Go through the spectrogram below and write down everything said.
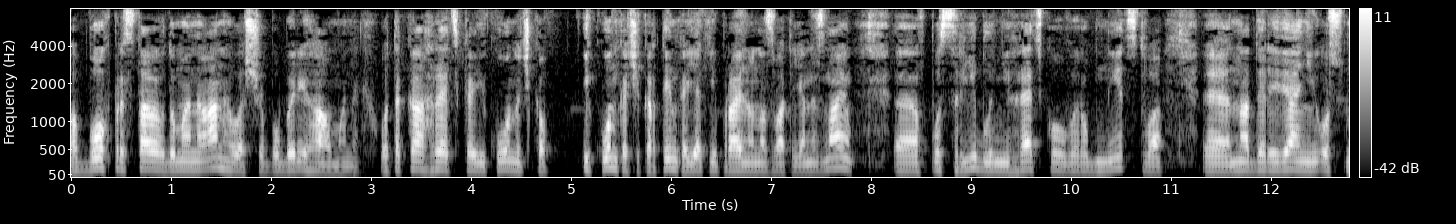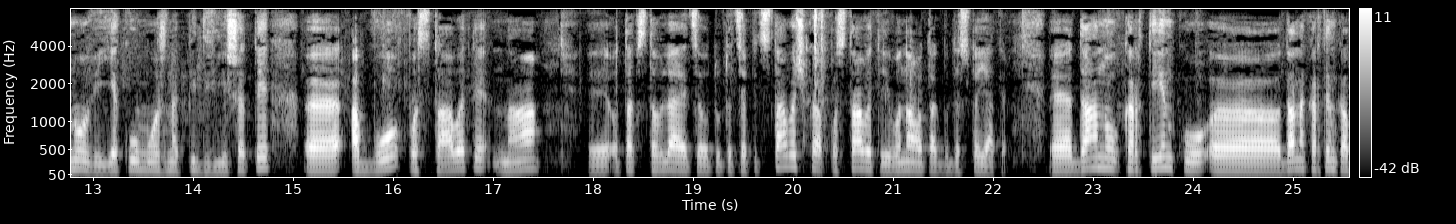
А Бог представив до мене ангела, щоб оберігав мене. Отака грецька іконочка. Іконка чи картинка, як її правильно назвати, я не знаю. е, В посрібленні грецького виробництва е, на дерев'яній основі, яку можна підвішати е, або поставити на Отак вставляється отут оця підставочка, поставити, і вона отак буде стояти. Е, Дану картинку, е, дана картинка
